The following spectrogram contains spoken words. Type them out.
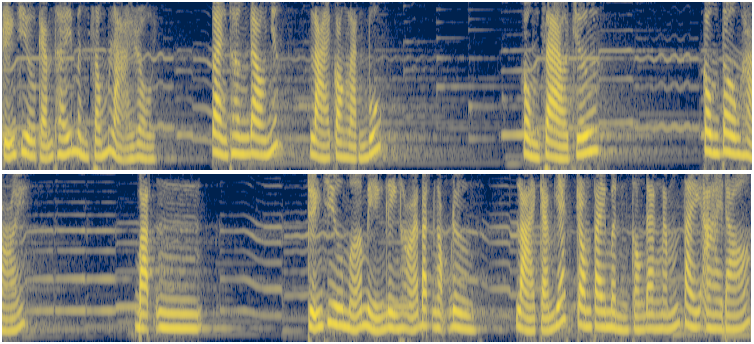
triển chiêu cảm thấy mình sống lại rồi. Toàn thân đau nhức, lại còn lạnh buốt. Không sao chứ? Công tôn hỏi. Bạch... Ừ. Triển chiêu mở miệng liền hỏi Bạch Ngọc Đường, lại cảm giác trong tay mình còn đang nắm tay ai đó.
